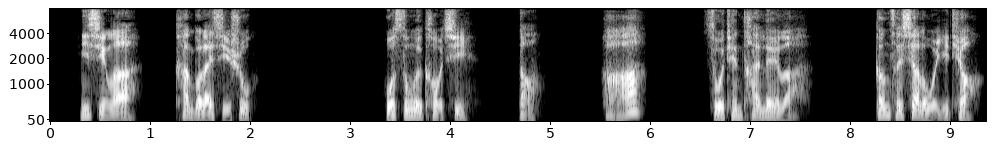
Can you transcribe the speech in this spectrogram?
“你醒了，看过来洗漱。”我松了口气，道：“啊，昨天太累了，刚才吓了我一跳，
